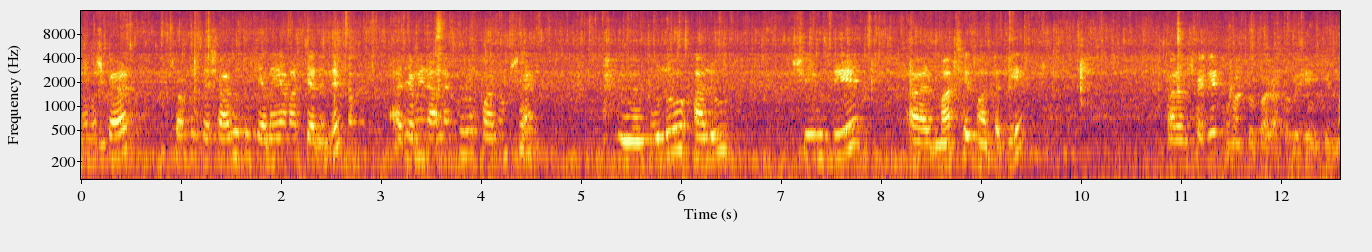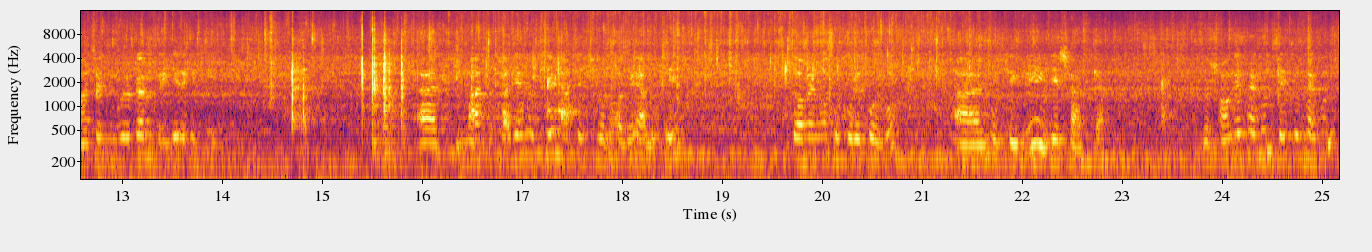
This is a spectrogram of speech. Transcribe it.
নমস্কার, সকলকে স্বাগত জানাই আমার চ্যানেলে। আজ আমি রান্না করব পালং শাক মূলো, আলু, শিম দিয়ে আর মাছের মাথা দিয়ে। পালং শাকের টমাটো করা হবে। এই যে মাছের মুড়োটা আমি ভেজে রেখেছি। আর মাছ ভাজা হচ্ছে, মাছের ঝোল হবে আলু দিয়ে দমের মতো করে করব। আর হচ্ছে গিয়ে এই যে শাকটা। তো সঙ্গে থাকুন, দেখতে থাকুন।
